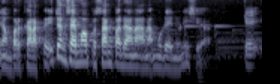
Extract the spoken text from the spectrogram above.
yang berkarakter. Itu yang saya mau pesan pada anak-anak muda Indonesia. Oke,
